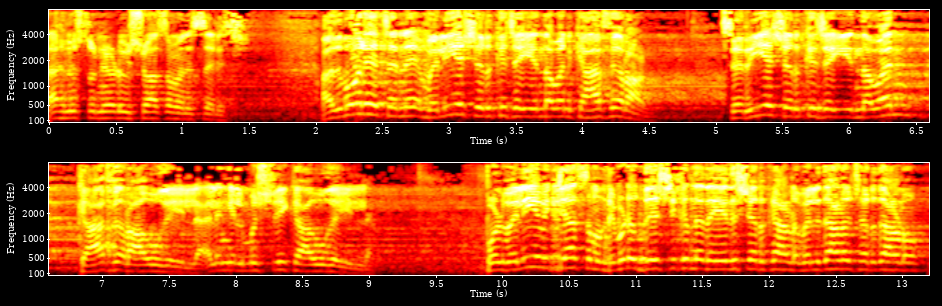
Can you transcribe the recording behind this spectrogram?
അഹ്ലുസുന്നയുടെ വിശ്വാസം അനുസരിച്ച്. അതുപോലെ തന്നെ വലിയ ഷിർക്ക് ചെയ്യുന്നവൻ കാഫിറാണ്. ചെറിയ ഷിർക്ക് ചെയ്യുന്നവൻ കാഫിർ ആവുകയില്ല അല്ലെങ്കിൽ മുഷ്രിഖ് ആവുകയില്ല അപ്പോൾ വലിയ വ്യത്യാസമുണ്ട്. ഇവിടെ ഉദ്ദേശിക്കുന്നത് ഏത് ഷിർക്കാണ്? വലുതാണോ ചെറുതാണോ?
